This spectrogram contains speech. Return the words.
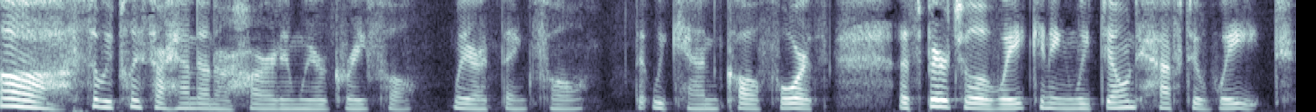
Oh, so we place our hand on our heart and we are grateful. We are thankful that we can call forth a spiritual awakening. We don't have to wait.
